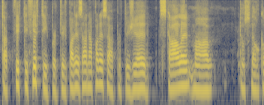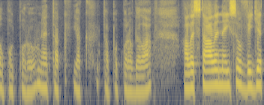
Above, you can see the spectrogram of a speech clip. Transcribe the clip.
tak 50-50, protože 50 na 50, protože stále má dost velkou podporu, ne tak, jak ta podpora byla, ale stále nejsou vidět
